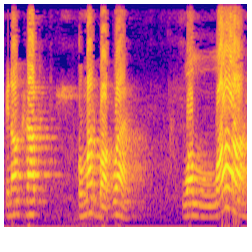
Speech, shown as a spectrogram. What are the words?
พี่น้องครับ อุมารบอกว่า والله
